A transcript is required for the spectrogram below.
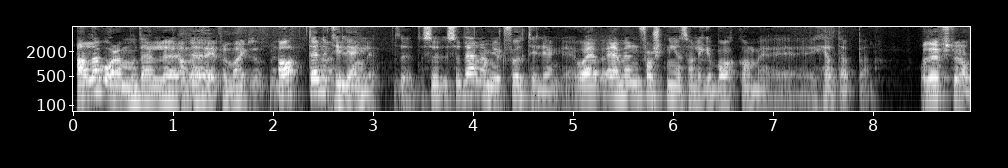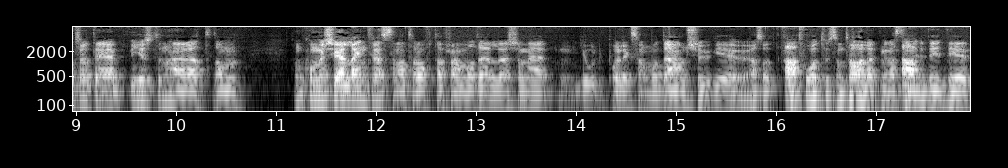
Alla våra modeller Ja, det är från Microsoft. men- Ja, den är tillgänglig. Så, så, den har de gjort fullt tillgänglig. Och även forskningen som ligger bakom är helt öppen. Och det förstår jag också att det är just den här att de, de kommersiella intressena tar ofta fram modeller som är gjord på liksom modern 20, alltså från Ja. 2000-talet medan Ja. det, det är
